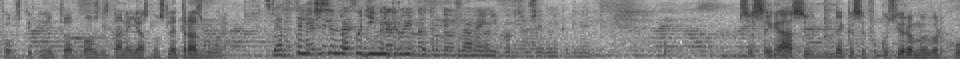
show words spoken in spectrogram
в общи линии това може да стане ясно след разговори. Смятате ли, че са необходими други кадрови промени в служебния кабинет? За сега нека се фокусираме върху,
